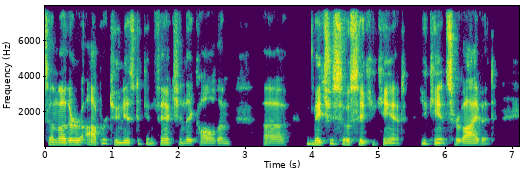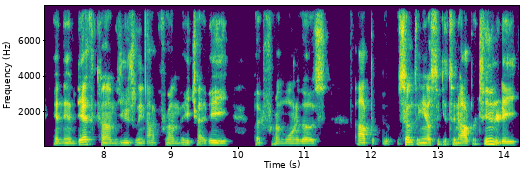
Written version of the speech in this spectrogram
some other opportunistic infection they call them uh, makes you so sick you can't you can't survive it. And then death comes usually not from hiv but from one of those op- something else that gets an opportunity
